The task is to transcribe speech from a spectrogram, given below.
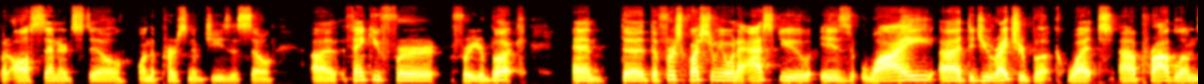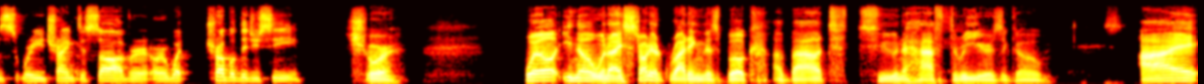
but all centered still on the person of Jesus. So uh, thank you for for your book. And the the first question we want to ask you is why uh, did you write your book? What uh, problems were you trying to solve, or or what trouble did you see? Sure. Well, you know, when I started writing this book about two and a half, three years ago, I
